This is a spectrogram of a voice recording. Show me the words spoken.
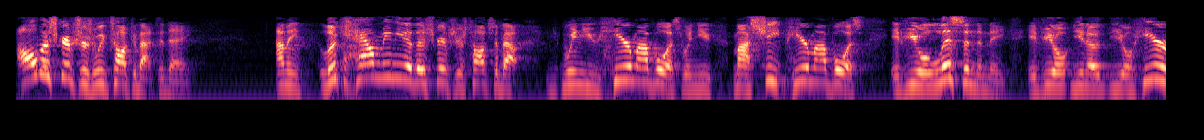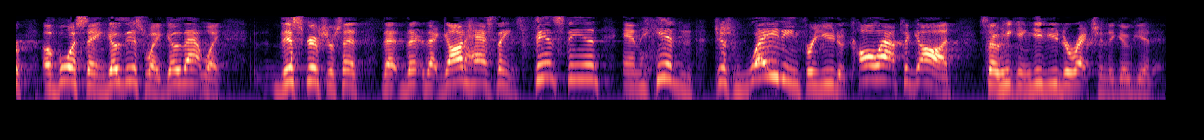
all those scriptures we've talked about today. I mean, look how many of those scriptures talks about when you hear my voice, when you my sheep hear my voice, if you'll listen to me, if you'll you know you'll hear a voice saying, "Go this way, go that way." this scripture said that, that God has things fenced in and hidden, just waiting for you to call out to God so He can give you direction to go get it.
